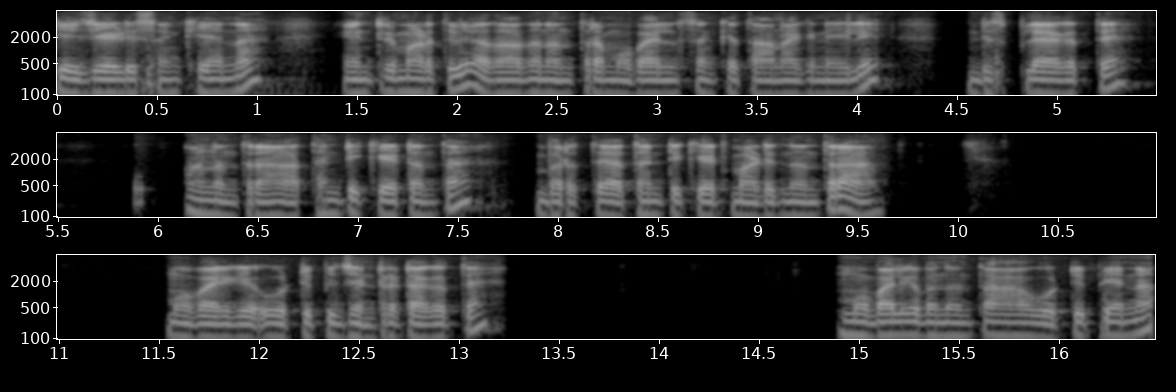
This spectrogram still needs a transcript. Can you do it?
ಕೆ ಜಿ ಐ ಡಿ ಸಂಖ್ಯೆಯನ್ನು ಎಂಟ್ರಿ ಮಾಡ್ತೀವಿ. ಅದಾದ ನಂತರ ಮೊಬೈಲ್ ಸಂಖ್ಯೆ ತಾನಾಗಿನೇ ಇಲ್ಲಿ ಡಿಸ್ಪ್ಲೇ ಆಗುತ್ತೆ. ಆನಂತರ ಅಥೆಂಟಿಕೇಟ್ ಅಂತ ಬರುತ್ತೆ. ಅಥೆಂಟಿಕೇಟ್ ಮಾಡಿದ ನಂತರ ಮೊಬೈಲ್ಗೆ ಒ ಟಿ ಪಿ ಜನ್ರೇಟ್ ಆಗುತ್ತೆ. ಮೊಬೈಲ್ಗೆ ಬಂದಂಥ ಒ ಟಿ ಪಿಯನ್ನು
